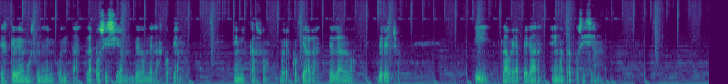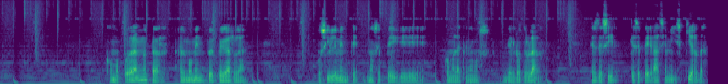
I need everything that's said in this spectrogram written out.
es que debemos tener en cuenta la posición de donde las copiamos. En mi caso voy a copiarla del lado derecho y la voy a pegar en otra posición. Como podrán notar, al momento de pegarla, posiblemente no se pegue como la tenemos del otro lado. Es decir, que se pega hacia mi izquierda.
